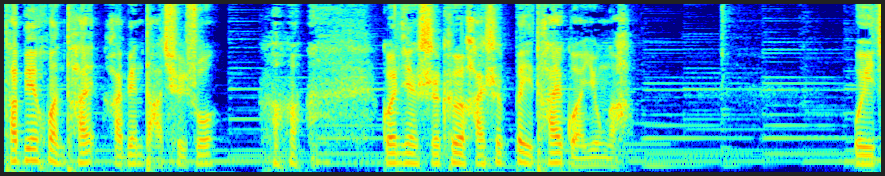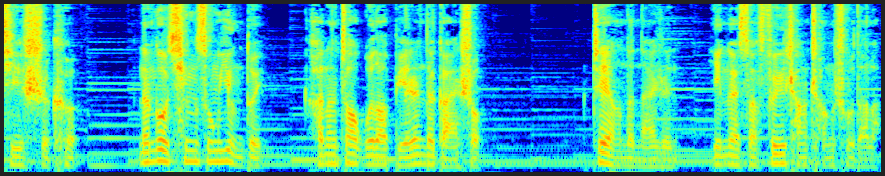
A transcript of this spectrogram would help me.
他边换胎还边打趣说：“哈哈，关键时刻还是备胎管用啊！危机时刻能够轻松应对，还能照顾到别人的感受，这样的男人应该算非常成熟的了。”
